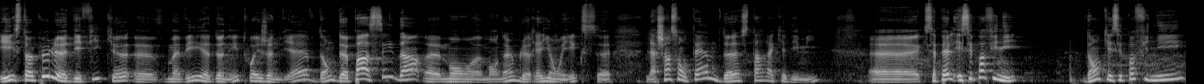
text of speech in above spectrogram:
Et c'est un peu le défi que euh, vous m'avez donné, toi et Geneviève, donc de passer dans euh, mon, humble rayon X la chanson thème de Star Academy qui s'appelle Et c'est pas fini. Donc, Et c'est pas fini,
